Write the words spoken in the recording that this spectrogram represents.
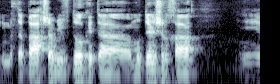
אם אתה בא עכשיו לבדוק את המודל שלך אה,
